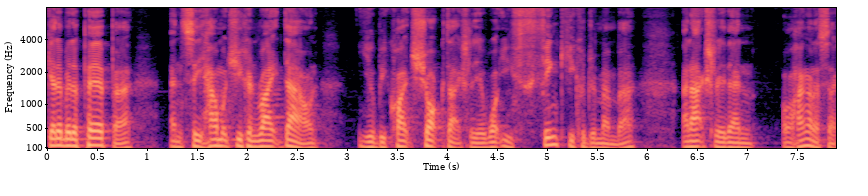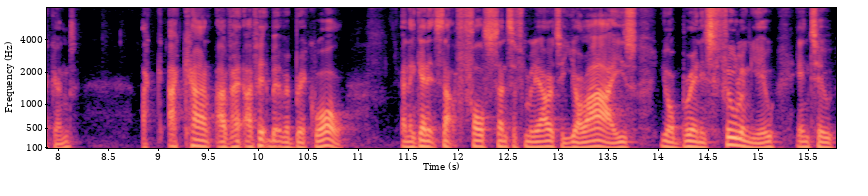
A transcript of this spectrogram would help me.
get a bit of paper and see how much you can write down, you'll be quite shocked actually at what you think you could remember. And actually, then, oh, hang on a second, I, I can't, I've, I've hit a bit of a brick wall. And again, it's that false sense of familiarity. Your eyes, your brain is fooling you into,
